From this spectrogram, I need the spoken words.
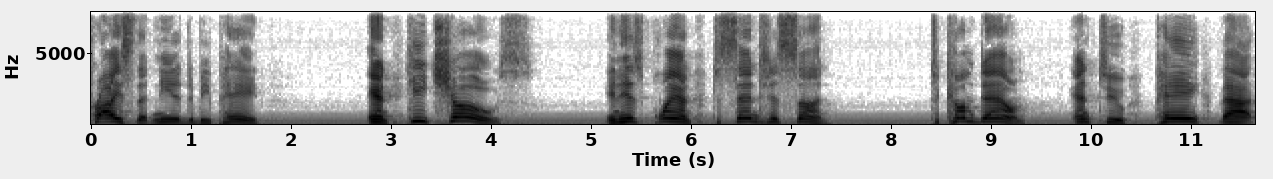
price that needed to be paid. And he chose in his plan to send his son to come down and to pay that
